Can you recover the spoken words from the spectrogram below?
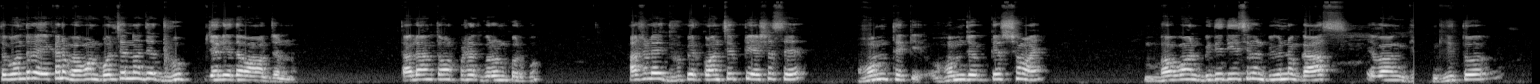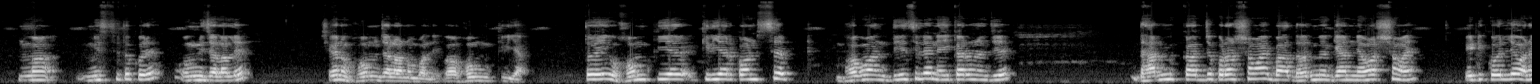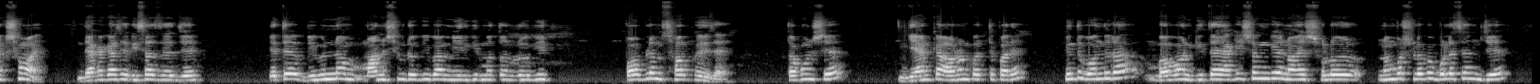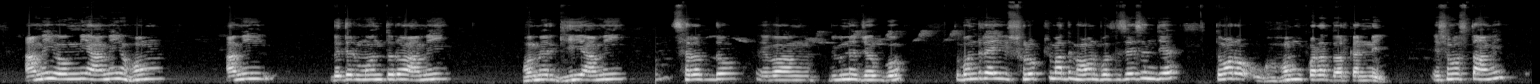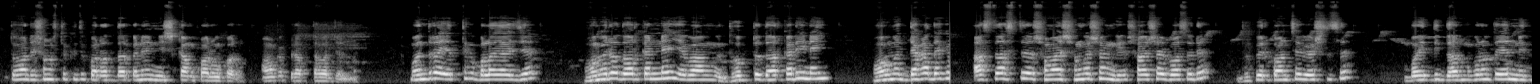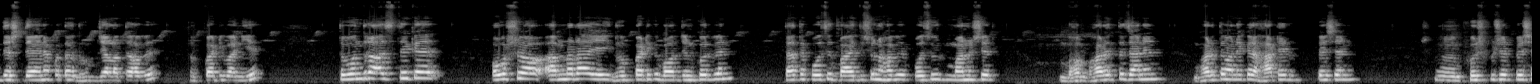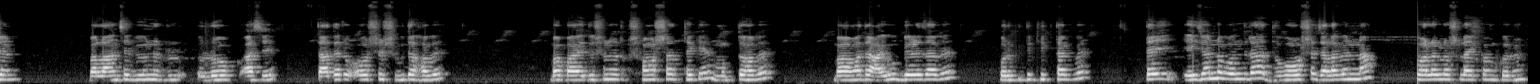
তো বন্ধুরা, এখানে ভগবান বলছেন না যে ধূপ জ্বালিয়ে দাও আমার জন্য। তাহলে আমি তোমার প্রসাদ গ্রহণ করব। আসলে এই ধূপের কনসেপ্টটি এসেছে হোম থেকে, হোম যজ্ঞের সময়। ভগবান বিধি দিয়েছিলেন বিভিন্ন গাছ এবং ঘিত মিশ্রিত করে অগ্নি জ্বালালে, সেখানে হোম জ্বালানো বলে বা হোম ক্রিয়া। তো এই হোম ক্রিয়ার ক্রিয়ার কনসেপ্ট ভগবান দিয়েছিলেন এই কারণে যে ধার্মিক কার্য করার সময় বা ধর্মীয় জ্ঞান নেওয়ার সময় এটি করলে অনেক সময় দেখা গেছে রিসার্চে যে এতে বিভিন্ন মানসিক রোগী বা মির্গির মতন রোগীর প্রবলেম সলভ হয়ে যায়। তখন সে জ্ঞানকে আহরণ করতে পারে। কিন্তু বন্ধুরা, ভগবান গীতায় একই সঙ্গে নয়, ষোলো নম্বর শ্লোকে বলেছেন যে, আমি অগ্নি, আমি হোম, আমি বেদের মন্ত্র, আমি হোমের ঘি, আমি শ্রাদ্ধ এবং বিভিন্ন যজ্ঞ তো বন্ধুরা, এই শ্লোকটির মাধ্যমে ভগবান বলতে চাইছেন যে, তোমার হোম করার দরকার নেই। এ সমস্ত আমি, তোমার এ সমস্ত কিছু করার দরকার নেই, নিষ্কাম কর্ম করো, আমাকে প্রাপ্ত হওয়ার জন্য। বন্ধুরা, এর থেকে বলা যায় যে, হোমেরও দরকার নেই এবং ধূপ তো দরকারই নেই। হোমের দেখা দেখে আস্তে আস্তে সময়ের সঙ্গে সঙ্গে ছয় ছয় বছরে ধূপের কনসেপ্ট এসেছে বৈদিক ধর্মগ্রন্থ এর নির্দেশ দেয় না কোথাও ধূপ জ্বালাতে হবে, ধূপকাঠি বানিয়ে। তো বন্ধুরা, আজ থেকে অবশ্য আপনারা এই ধূপকাঠিকে বর্জন করবেন। তাতে প্রচুর বায়ু দূষণ হবে, প্রচুর মানুষের ঘরে তো জানেন, ঘরে তো অনেকের হার্টের পেশেন্ট ফুসফুসের পেশেন্ট বা লাঞ্চের বিভিন্ন রোগ আছে, তাদের অবশ্যই সুবিধা হবে বা বায়ু দূষণের সমস্যা থেকে মুক্ত হবে বা আমাদের আয়ু বেড়ে যাবে, প্রকৃতি ঠিক থাকবে। তাই এই জন্য বন্ধুরা, ধূপ অবশ্যই জ্বালাবেন না। ভালো লাগলে লাইক কমেন্ট করবেন।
